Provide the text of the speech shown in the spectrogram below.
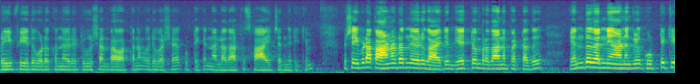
ബ്രീഫ് ചെയ്ത് കൊടുക്കുന്ന ഒരു ട്യൂഷൻ പ്രവർത്തനം ഒരുപക്ഷെ കുട്ടിക്ക് നല്ലതായിട്ട് സഹായിച്ചെന്നിരിക്കും. പക്ഷേ ഇവിടെ കാണുന്ന ഒരു കാര്യം ഏറ്റവും പ്രധാനപ്പെട്ടത് എന്ത് തന്നെയാണെങ്കിലും കുട്ടിക്ക്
